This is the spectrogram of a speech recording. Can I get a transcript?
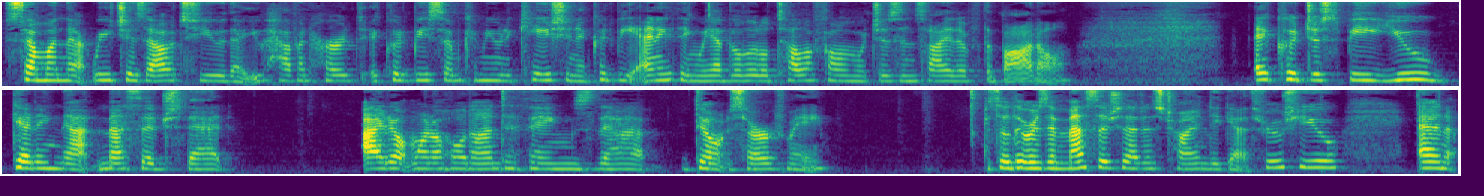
someone that reaches out to you that you haven't heard. It could be some communication. It could be anything. We have the little telephone which is inside of the bottle. It could just be you getting that message that I don't want to hold on to things that don't serve me. So there is a message that is trying to get through to you and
